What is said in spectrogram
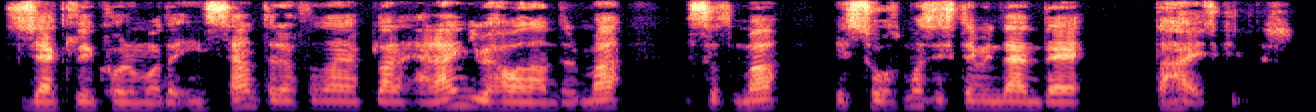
sıcaklığı korumada insan tarafından yapılan herhangi bir havalandırma, ısıtma ve soğutma sisteminden de daha etkilidir.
